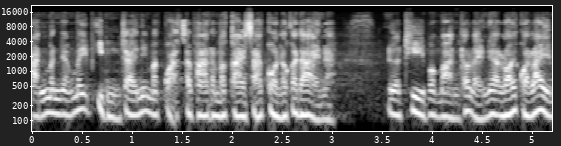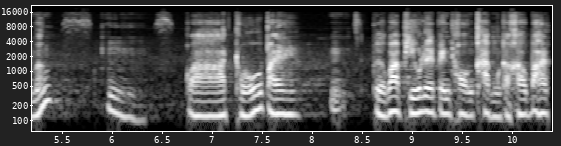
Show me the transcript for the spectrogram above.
ฉันมันยังไม่อิ่มใจนี่มากวาดสภาธรรมกายสากลแล้วก็ได้นะเนื้อที่ประมาณเท่าไหร่เนี่ยร้อยกว่าไร่มั้งกวาดโถไปเผื่อว่าผิวเลยเป็นทองคำกับเขาบ้าง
